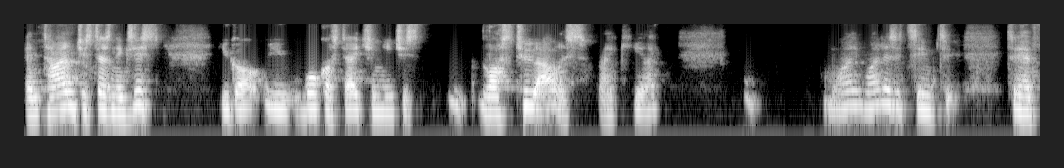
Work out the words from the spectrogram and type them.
and time just doesn't exist you go you walk off stage and you just lost two hours like you're like why why does it seem to to have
